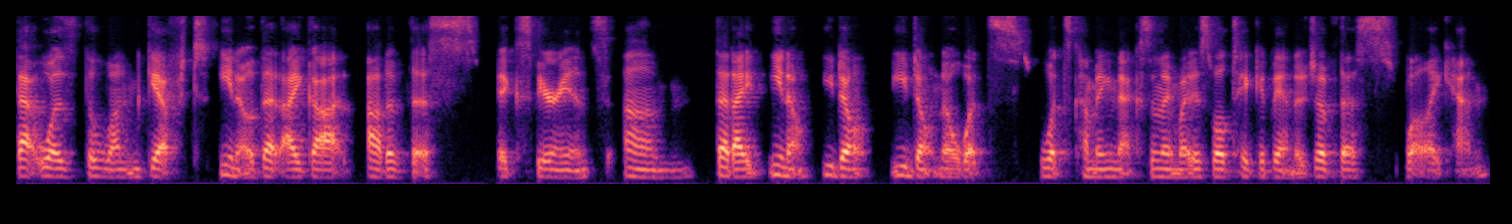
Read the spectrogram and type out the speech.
that was the one gift, you know, that I got out of this experience. Um, that I, you know, you don't, you don't know what's, what's coming next. And I might as well take advantage of this while I can.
